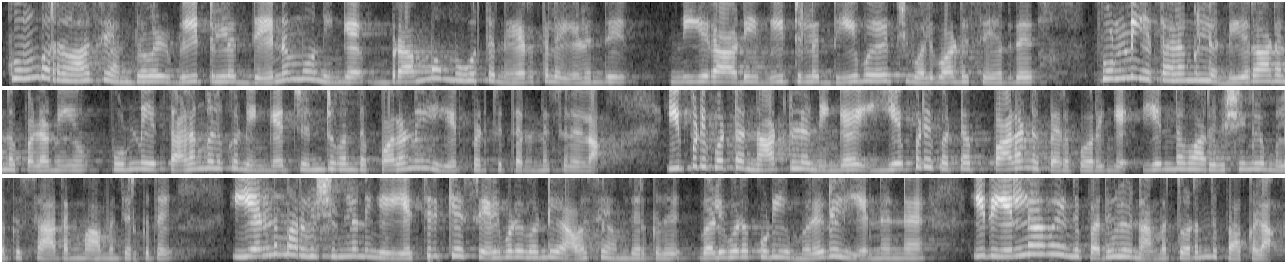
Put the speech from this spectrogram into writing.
கும்ப ராசி அன்பர்கள் வீட்டில் தினமும் நீங்கள் பிரம்ம முகூர்த்த நேரத்தில் எழுந்து நீராடி வீட்டில் தீப ஏற்றி வழிபாடு செய்கிறது புண்ணிய தலங்களில் நீராடின பலனையும் புண்ணிய தலங்களுக்கு நீங்கள் சென்று வந்த பலனையும் ஏற்படுத்தி தரணும்னு சொல்லலாம். இப்படிப்பட்ட நாட்களில் நீங்கள் எப்படிப்பட்ட பலனை பெற போகிறீங்க எந்த மாதிரி விஷயங்கள் உங்களுக்கு சாதகமாக அமைஞ்சிருக்குது? எந்த மாதிரி விஷயங்களும் நீங்கள் எச்சரிக்கையாக செயல்பட வேண்டிய அவசியம் அமைஞ்சிருக்குது? வழிபடக்கூடிய முறைகள் என்னென்ன? இது எல்லாமே இந்த பதிவில் நாம் தொடர்ந்து பார்க்கலாம்.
